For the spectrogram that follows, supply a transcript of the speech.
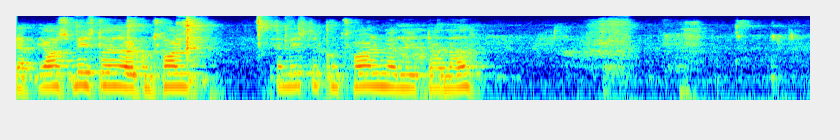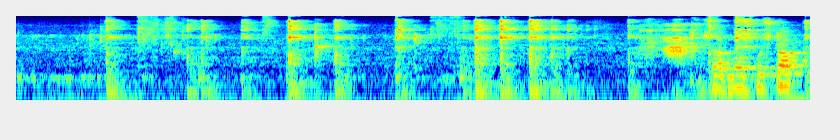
jeg har også mistet øh, kontrol. Jeg har mistet kontrol med mit uh, mad. Stop, jeg skulle stoppe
